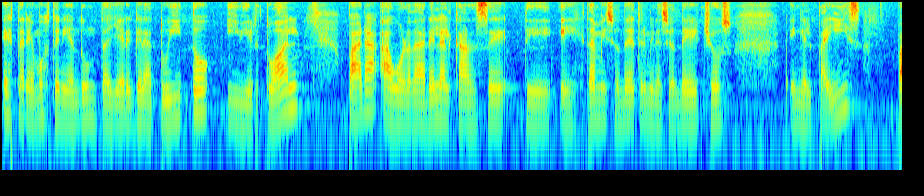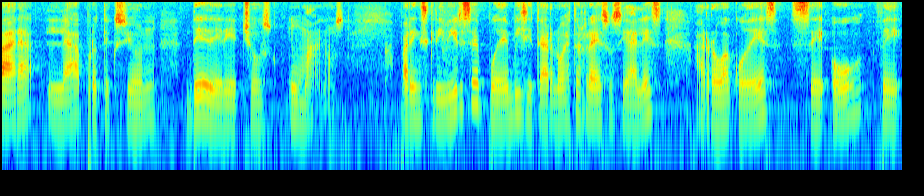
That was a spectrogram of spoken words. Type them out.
estaremos teniendo un taller gratuito y virtual para abordar el alcance de esta misión de determinación de hechos en el país para la protección de derechos humanos. Para inscribirse pueden visitar nuestras redes sociales arroba codes c o e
